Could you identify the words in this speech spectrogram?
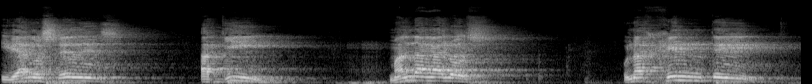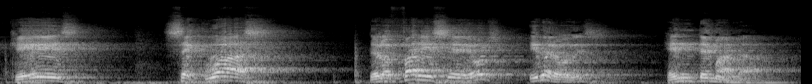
Y vean ustedes, aquí mandan a los, una gente que es secuaz de los fariseos y de Herodes, gente mala,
